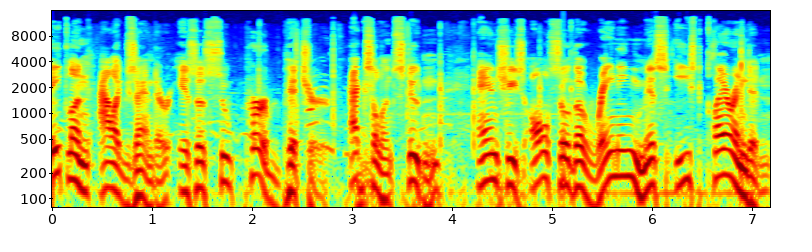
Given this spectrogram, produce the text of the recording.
Kaitlin Alexander is a superb pitcher, excellent student, and she's also the reigning Miss East Clarendon.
